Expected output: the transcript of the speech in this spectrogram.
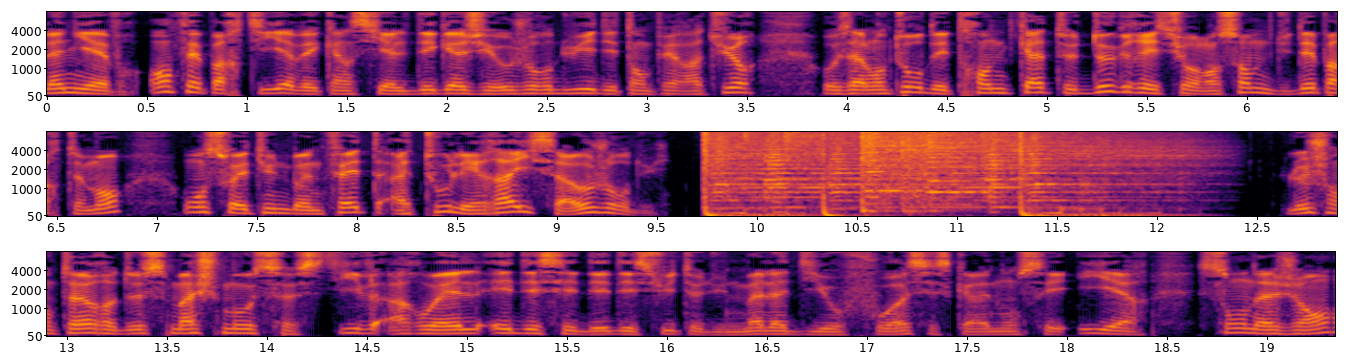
La Nièvre en fait partie, avec un ciel dégagé aujourd'hui et des températures aux alentours des 34 degrés sur l'ensemble du département. On souhaite une bonne fête à tous les Raïsa aujourd'hui. Le chanteur de Smash Mouth, Steve Harwell, est décédé des suites d'une maladie au foie. C'est ce qu'a annoncé hier son agent.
